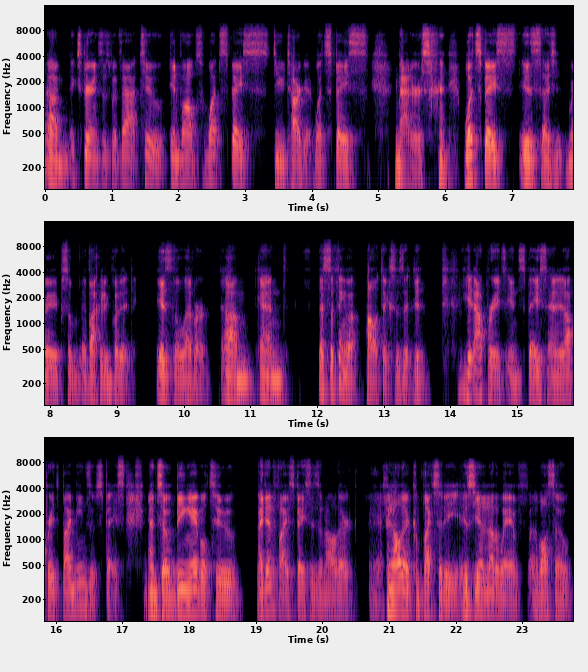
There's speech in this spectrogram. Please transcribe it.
um, experiences with that too, involves what space do you target? What space matters? what space is, as Maria so evocatively put it, is the lever. Um, and that's the thing about politics is it, it it operates in space and it operates by means of space. And so being able to identify spaces in all their in all their complexity is yet another way of, of also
